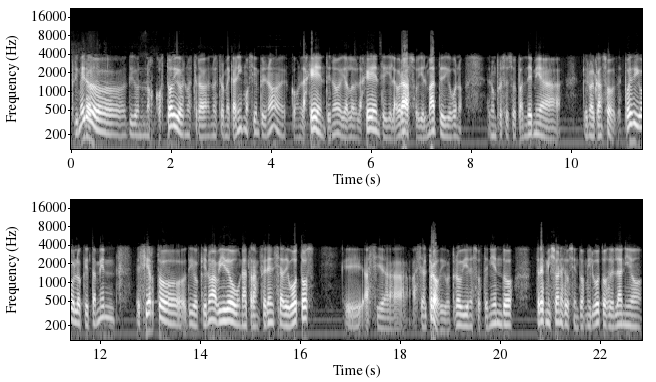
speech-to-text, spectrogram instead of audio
primero, digo, nos costó, digo, nuestra, nuestro mecanismo siempre, ¿no? Con la gente, ¿no? Y al lado de la gente, y el abrazo, y el mate, digo, bueno, en un proceso de pandemia que no alcanzó. Después, digo, lo que también es cierto, digo, que no ha habido una transferencia de votos eh, hacia, hacia el PRO, digo, el PRO viene sosteniendo 3.200.000 votos del año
